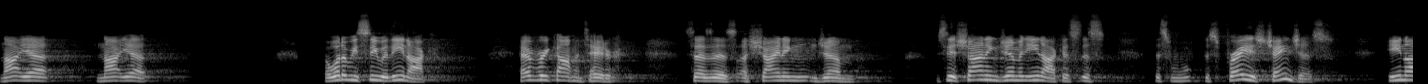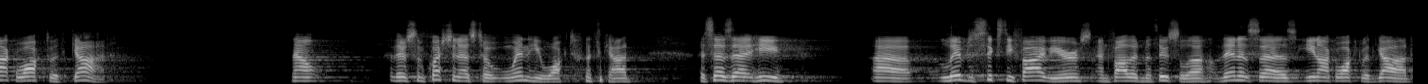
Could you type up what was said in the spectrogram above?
Not yet. Not yet. But what do we see with Enoch? Every commentator says this a shining gem. You see, a shining gem in Enoch. This, this, this phrase changes. Enoch walked with God. Now, there's some question as to when he walked with God. It says that he uh, lived 65 years and fathered Methuselah. Then it says Enoch walked with God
